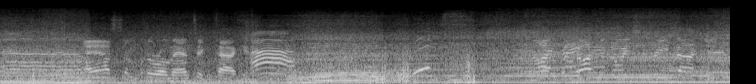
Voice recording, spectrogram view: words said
Um, I asked them for the romantic package. ah, Not, not the noise free package.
